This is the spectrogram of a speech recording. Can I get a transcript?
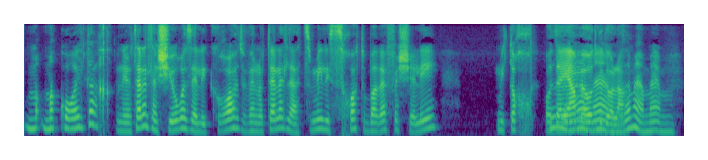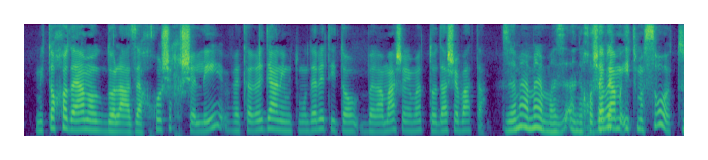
מה, מה קורה איתך. אני נותנת לשיעור הזה לקרות, ונותנת לעצמי לשחות ברפש שלי מתוך הודיה זה מאוד מהמם, גדולה. זה מהמם. מתוך הודיה מאוד גדולה. זה החושך שלי, וכרגע אני מתמודדת איתו ברמה שאני אומרת, תודה שבאת. זה מהמם, אז אני זה חושבת, גם התמסרות.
